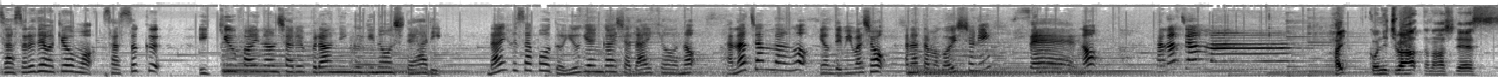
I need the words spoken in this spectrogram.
さあそれでは今日も早速一級ファイナンシャルプランニング技能士でありライフサポート有限会社代表のたなちゃんマンを呼んでみましょう。あなたもご一緒に。せーの。たなちゃんマン。はいこんにちは。棚橋です。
